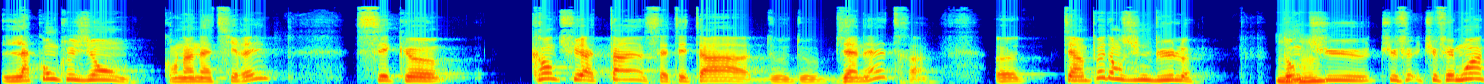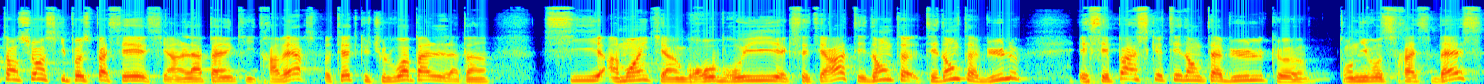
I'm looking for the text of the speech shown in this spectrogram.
la conclusion qu'on en a tirée, c'est que quand tu atteins cet état de, de bien-être, euh, tu es un peu dans une bulle. Donc mhm. tu, tu, tu, fais moins attention à ce qui peut se passer. S'il y a un lapin qui traverse, peut-être que tu le vois pas le lapin. Si à moins qu'il y ait un gros bruit, etc. T'es dans ta, es dans ta bulle et c'est parce que tu es dans ta bulle que ton niveau de stress baisse,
